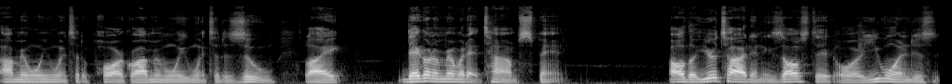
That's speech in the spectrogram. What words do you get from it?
I remember when we went to the park, or I remember when we went to the zoo. Like they're gonna remember that time spent. Although you're tired and exhausted, or you want to just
